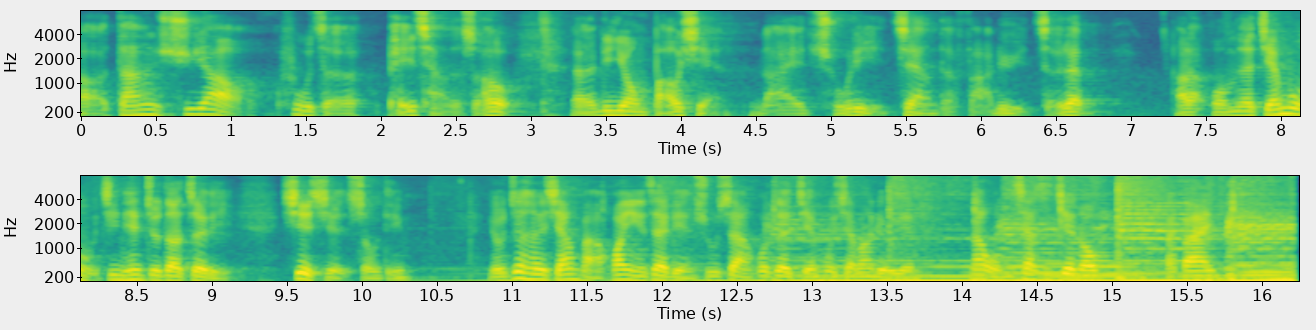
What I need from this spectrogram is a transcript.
啊，当需要负责赔偿的时候，呃，利用保险来处理这样的法律责任。好了，我们的节目今天就到这里，谢谢收听。有任何想法，欢迎在脸书上或在节目下方留言。那我们下次见喽，拜拜。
